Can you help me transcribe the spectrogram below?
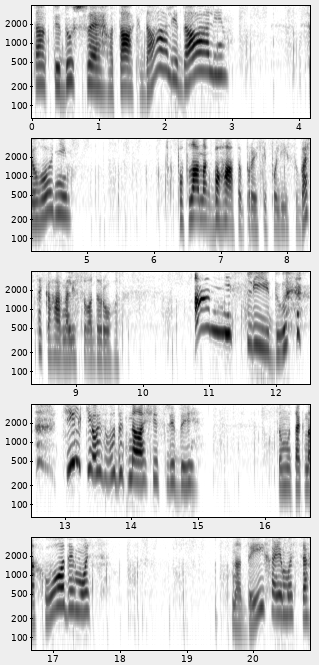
Так, піду ще отак далі, далі. Сьогодні по планах багато пройти по лісу. Бачите, яка гарна лісова дорога. Ані сліду. Тільки ось будуть наші сліди. Тому так находимось, надихаємося,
